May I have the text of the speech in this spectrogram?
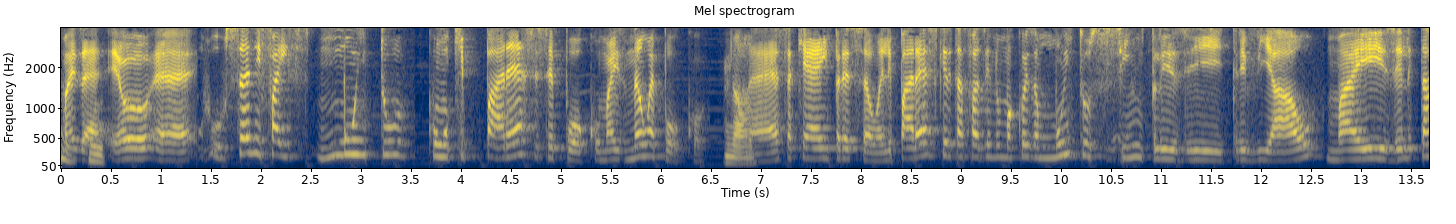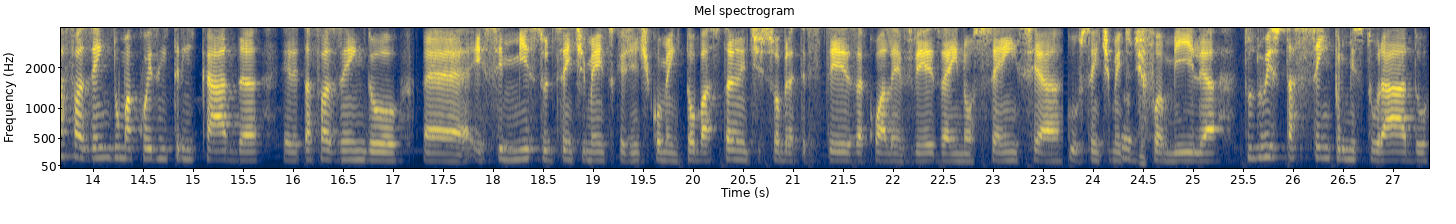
Mas é, eu. É, o Sunny faz muito com o que parece ser pouco, mas não é pouco. Não. Né? Essa que é a impressão. Ele parece que ele tá fazendo uma coisa muito simples e trivial, mas ele tá fazendo uma coisa intrincada, ele tá fazendo é, esse misto de sentimentos que a gente comentou bastante sobre a tristeza, com a leveza, a inocência, o sentimento de família. Tudo isso tá sempre misturado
